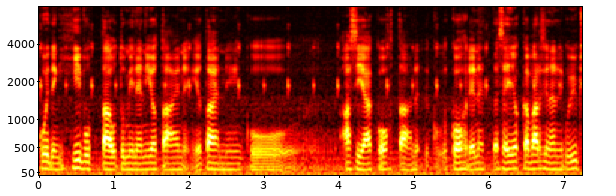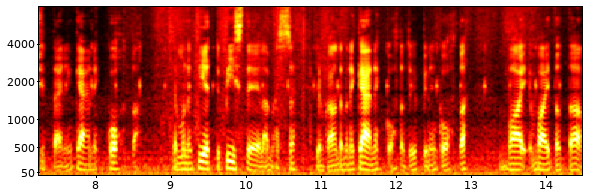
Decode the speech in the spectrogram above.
kuitenkin hivuttautuminen jotain, jotain niin kuin asiaa kohtaan, kohden, että se ei olekaan varsinainen niin kuin yksittäinen käännekohta, semmoinen tietty piste elämässä, joka on tämmöinen käännekohta tyyppinen kohta, vai, vai, tota,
